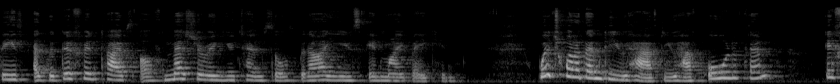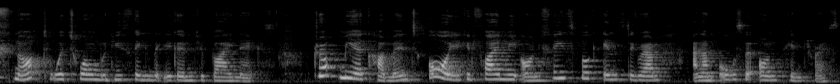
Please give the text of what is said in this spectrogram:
these are the different types of measuring utensils that I use in my baking. Which one of them do you have? Do you have all of them? If not, which one would you think that you're going to buy next? Drop me a comment or you can find me on Facebook, Instagram, and I'm also on Pinterest.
